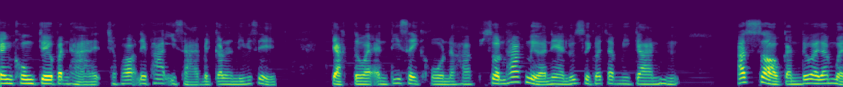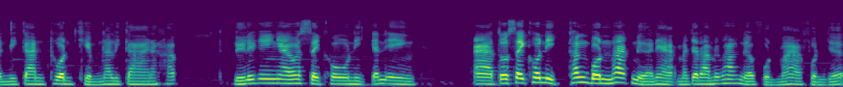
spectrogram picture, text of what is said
ยังคงเจอปัญหาเฉพาะในภาคอีสานเป็นกรณีพิเศษ จากตัวแอนตี้ไซโคลนะครับ ส่วนภาคเหนือเนี่ยรู้สึกว่าจะมีการทดสอบกันด้วยแล้วเหมือนมีการทวนเข็มนาฬิกานะครับ หรือเรียกง่ายๆว่าไซโคนิกนั่นเองอ่าตัวไซโคนิกข้างบนภาคเหนือเนี่ยมันจะทำให้ภาคเหนือฝนมากฝนเยอะ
